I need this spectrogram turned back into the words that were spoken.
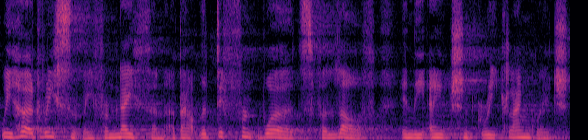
We heard recently from Nathan about the different words for love in the ancient Greek language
